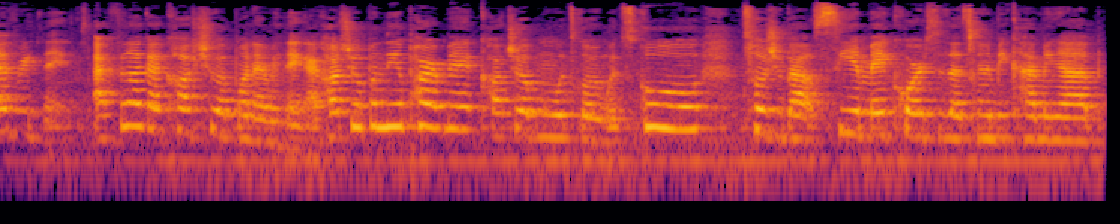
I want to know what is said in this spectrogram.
everything. I feel like I caught you up on everything. I caught you up on the apartment, caught you up on what's going with school, told you about CMA courses that's going to be coming up,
